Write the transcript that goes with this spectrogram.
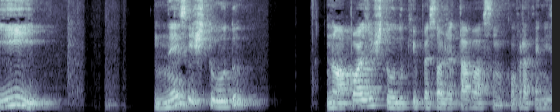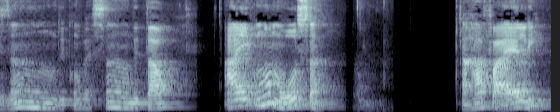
e nesse estudo, não após o estudo que o pessoal já estava assim confraternizando e conversando e tal, aí uma moça, a Rafaele,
